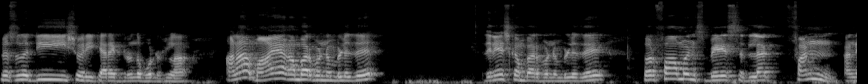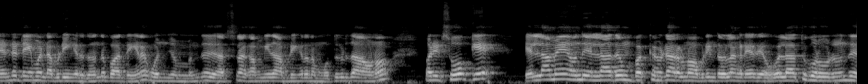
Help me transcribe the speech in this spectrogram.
ப்ளஸ் வந்து டி ஈஸ்வரி கேரக்டர் வந்து போட்டிருக்கலாம். ஆனால் மாயா கம்பேர் பண்ணும் பொழுது தினேஷ் கம்பேர் பண்ணும் பொழுது பெர்ஃபார்மன்ஸ் பேஸ்டில் ஃபன் அண்ட் என்டர்டெயின்மெண்ட் அப்படிங்கிறது வந்து பார்த்தீங்கன்னா கொஞ்சம் வந்து அர்ச்சனா கம்மி தான் அப்படிங்கிறத நம்ம ஒத்துக்கிட்டு தான் ஆகணும். பட் இட்ஸ் ஓகே எல்லாமே வந்து எல்லாத்துக்கும் பர்ஃபெக்டாக இருக்கணும் அப்படின்றதெல்லாம் கிடையாது. எல்லாத்துக்கும் ஒரு ஒரு வந்து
